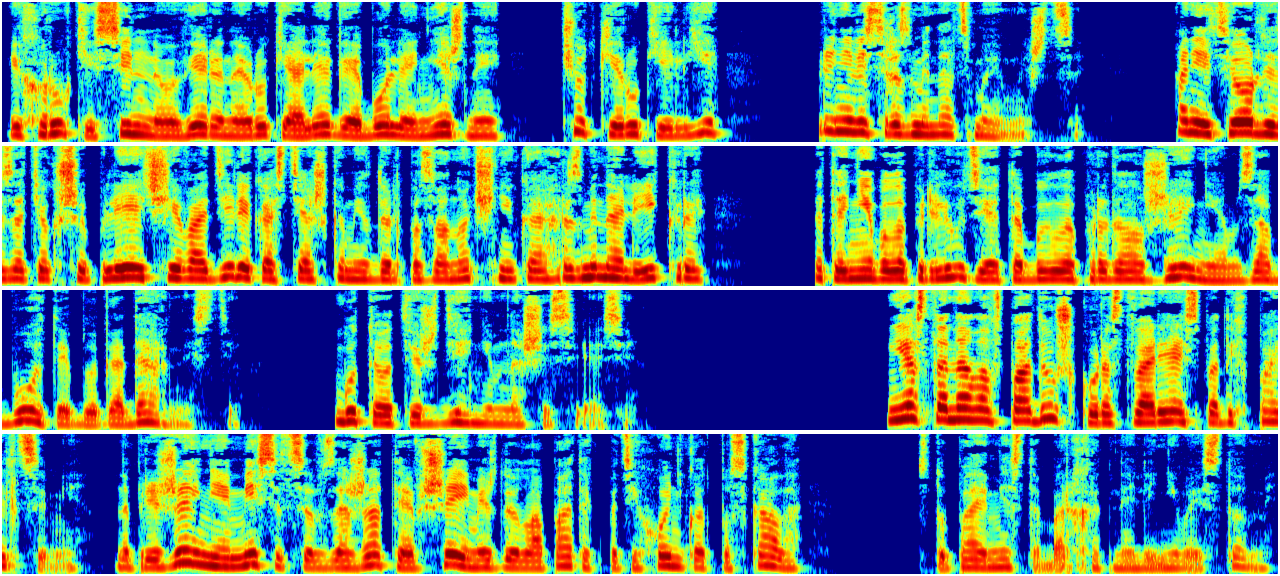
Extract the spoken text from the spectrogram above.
Их руки, сильные, уверенные руки Олега и более нежные, чуткие руки Ильи, принялись разминать мои мышцы. Они терли затекшие плечи, водили костяшками вдоль позвоночника, разминали икры — это не было прелюдией, это было продолжением, заботой, благодарностью, будто утверждением нашей связи. Я стонала в подушку, растворяясь под их пальцами. Напряжение месяцев, зажатое в шее между лопаток, потихоньку отпускало, ступая место бархатной ленивой истоме.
